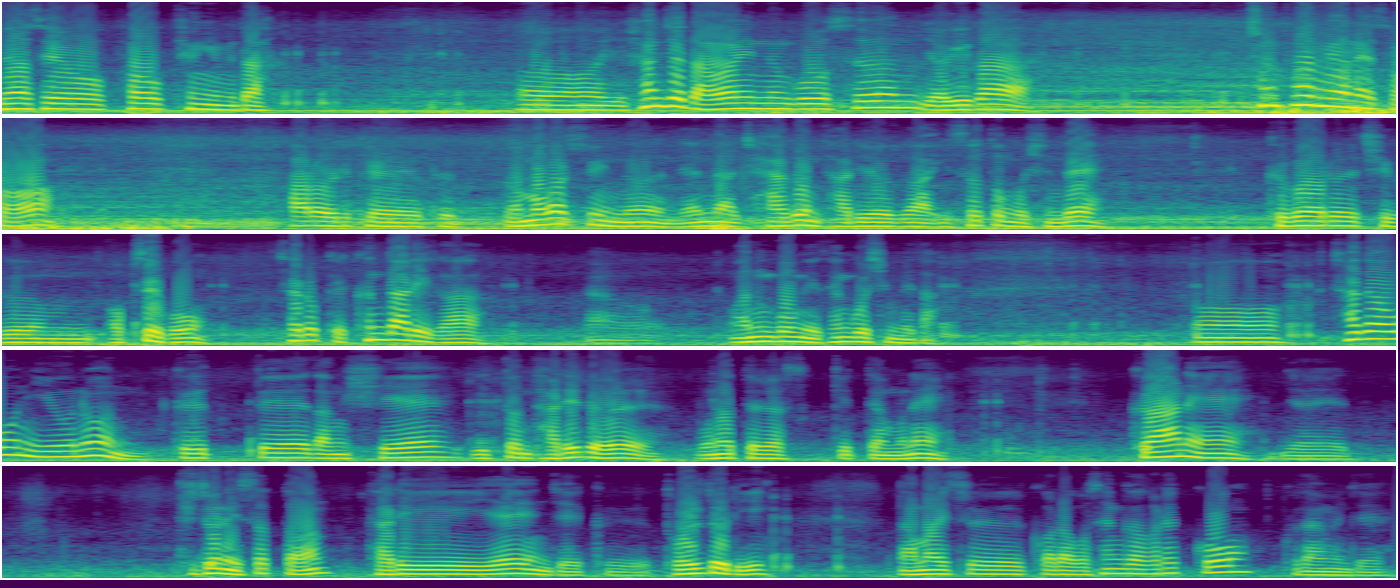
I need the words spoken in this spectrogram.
안녕하세요. 파워킹입니다. 어, 현재 나와 있는 곳은 여기가 충포면에서 바로 이렇게 그 넘어갈 수 있는 옛날 작은 다리가 있었던 곳인데 그거를 지금 없애고 새롭게 큰 다리가 어, 완공이 된 곳입니다. 어, 찾아온 이유는 그때 당시에 있던 다리를 무너뜨렸기 때문에 그 안에 이제 기존에 있었던 다리에 이제 그 돌들이 남아있을 거라고 생각을 했고, 그 다음에 이제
